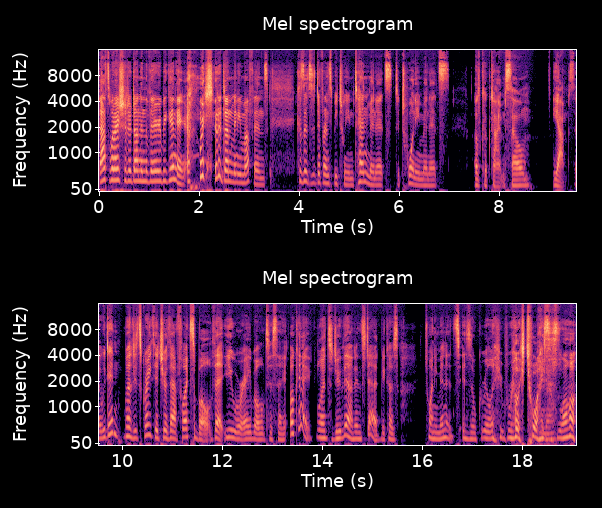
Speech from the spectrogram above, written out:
that's what I should have done in the very beginning. we should have done mini muffins because it's the difference between 10 minutes to 20 minutes of cook time. So, yeah, so we did. But it's great that you're that flexible that you were able to say, okay, let's do that instead because 20 minutes is a really, really twice as long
